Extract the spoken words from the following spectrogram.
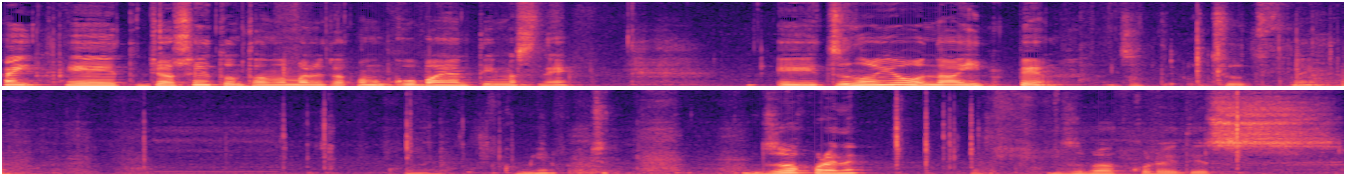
はい、えーと、じゃあ生徒に頼まれたこの5番やってみますね。えー、図のような一辺、図って図映ってないな。これ、これ見える？かちょ図はこれね。図はこれです。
